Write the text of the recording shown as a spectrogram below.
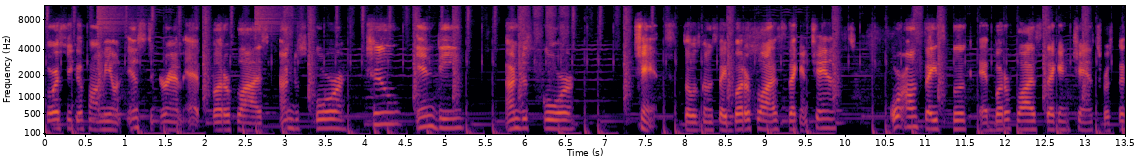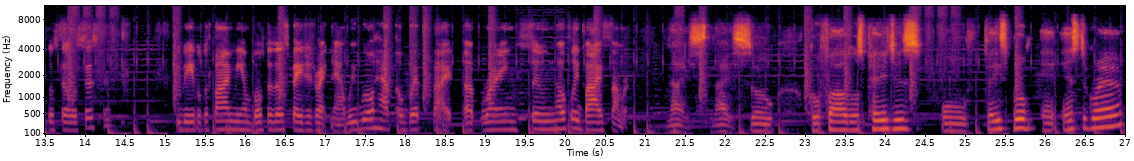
course, you can find me on Instagram at butterflies underscore two nd underscore chance. So it's going to say butterflies second chance, or on Facebook at butterflies second chance for sickle cell assistance. You'll be able to find me on both of those pages right now. We will have a website up running soon, hopefully by summer. Nice, nice. So Go follow those pages on Facebook and Instagram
